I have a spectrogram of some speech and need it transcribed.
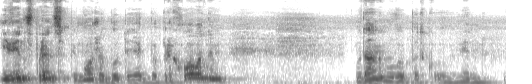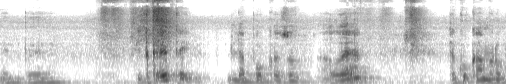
і він, в принципі, може бути якби прихованим. В даному випадку він якби відкритий для показу, але таку камеру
